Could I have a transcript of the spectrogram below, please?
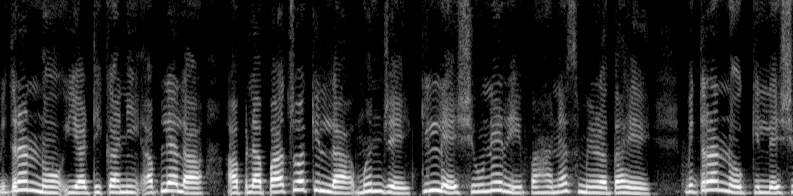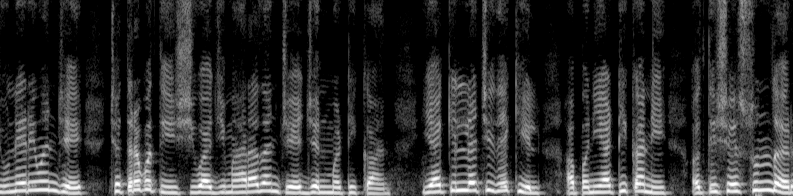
मित्रांनो या ठिकाणी आपल्याला आपला पाचवा किल्ला म्हणजे किल्ले शिवनेरी पाहण्यास मिळत आहे. मित्रांनो किल्ले शिवनेरी म्हणजे छत्रपती शिवाजी महाराजांचे जन्म ठिकाण या किल्ल्याची देखील आपण या ठिकाणी अतिशय सुंदर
